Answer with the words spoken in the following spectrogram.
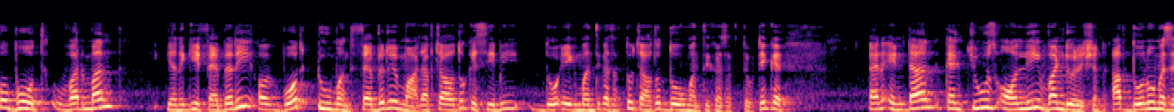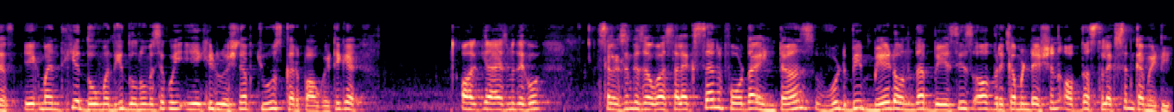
फॉर बोथ वन मंथ यानी कि फेबररी और both two month February March आप चाहो तो किसी भी दो, एक मंथ कर सकते हो, चाहो तो दो मंथ कर सकते हो, ठीक है? An intern can choose only one duration आप दोनों में से, एक मंथ की दो मंथ की, दोनों में से कोई एक ही ड्यूरेशन आप चूज़ कर पाओगे, ठीक है? और क्या है इसमें देखो सिलेक्शन कैसे होगा? Selection for the interns would be made on the basis of recommendation of the selection committee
